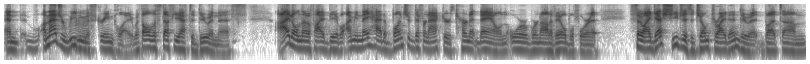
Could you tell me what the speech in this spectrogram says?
And imagine reading mm-hmm. the screenplay with all the stuff you have to do in this. I don't know if I'd be able. I mean, they had a bunch of different actors turn it down or were not available for it. So I guess she just jumped right into it. But um,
